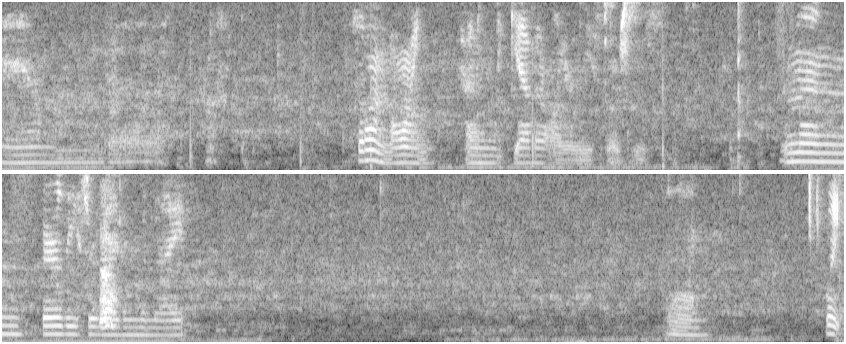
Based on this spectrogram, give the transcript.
And uh, it's so annoying having to gather all your resources. And then barely surviving the night. Um, wait,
